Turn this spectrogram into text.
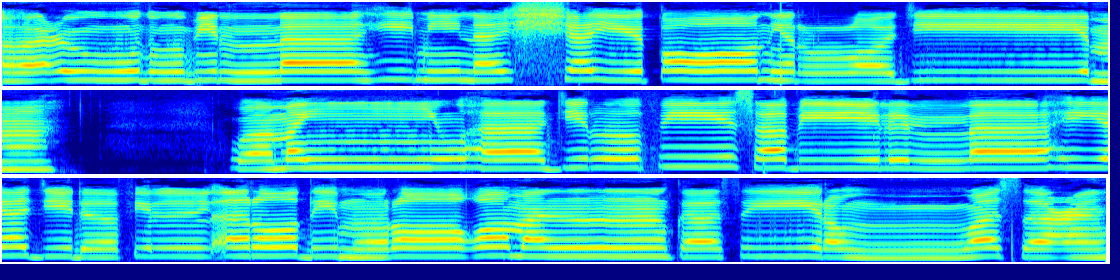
أعوذ بالله من الشيطان الرجيم. ومن يهاجر في سبيل الله يجد في الأرض مراغما كثيرا وسعه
